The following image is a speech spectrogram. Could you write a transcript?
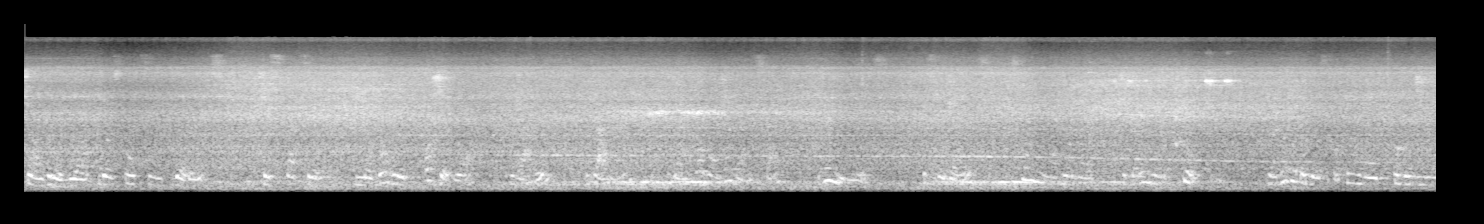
trzecia grudnia do stacji Görlitz przez stację Nowogród Osiedle, Żary, Żarny, Jankowa Żagańska, Żenieniec, Zgodzieniec stanie na drogę przy terenie pierwszym. Planowy odjazd pociągu o godzinie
